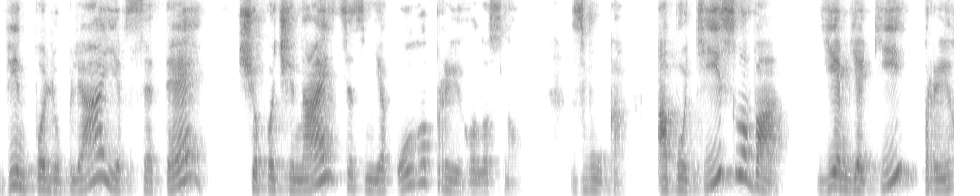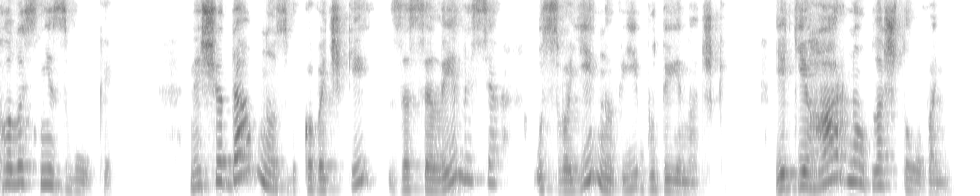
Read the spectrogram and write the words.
Він полюбляє все те, що починається з м'якого приголосного звука, або ті слова є м'які приголосні звуки. Нещодавно звуковички заселилися у свої нові будиночки, які гарно облаштовані,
